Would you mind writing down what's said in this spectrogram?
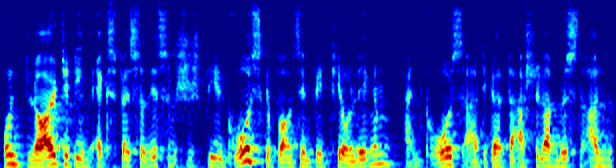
Und Leute, die im expressionistischen Spiel groß geworden sind, wie Theo Lingen, ein großartiger Darsteller, müssen an,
